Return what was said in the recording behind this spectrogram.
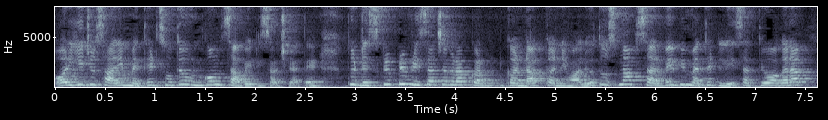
और ये जो सारे मेथड्स होते हैं, उनको हम सर्वे रिसर्च कहते हैं। तो डिस्क्रिप्टिव रिसर्च अगर आप कंडक्ट करने वाले हो तो उसमें आप सर्वे भी मेथड ले सकते हो। अगर आप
